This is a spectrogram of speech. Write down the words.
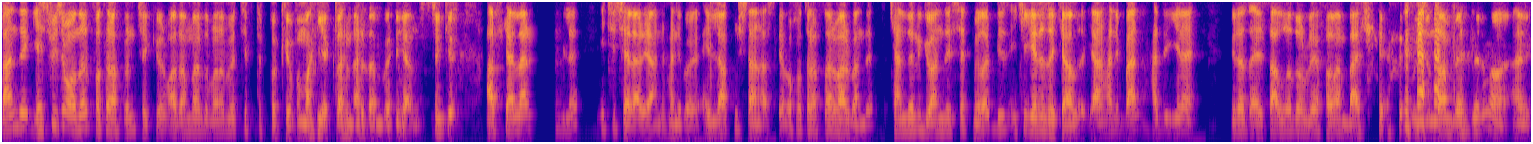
Ben de geçmişim onların fotoğraflarını çekiyorum. Adamlar da bana böyle tip tip bakıyor. Bu manyaklar nereden böyle gelmiş? Çünkü askerler bile iç içeler yani. Hani böyle 50-60 tane asker o fotoğraflar var bende. Kendilerini güvende hissetmiyorlar. Biz iki geri zekalı. Yani hani ben hadi yine biraz El Salvadorlu'ya falan belki ucundan benzerim ama hani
